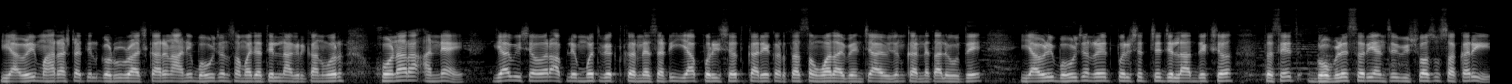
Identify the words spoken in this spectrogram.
यावेळी महाराष्ट्रातील गडूळ राजकारण आणि बहुजन समाजातील नागरिकांवर होणारा अन्याय या विषयावर आपले मत व्यक्त करण्यासाठी या परिषद कार्यकर्ता संवाद अभियानचे आयोजन करण्यात आले होते. यावेळी बहुजन रयत परिषदचे जिल्हाध्यक्ष तसेच ढोबळे सर यांचे विश्वासू सकारी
